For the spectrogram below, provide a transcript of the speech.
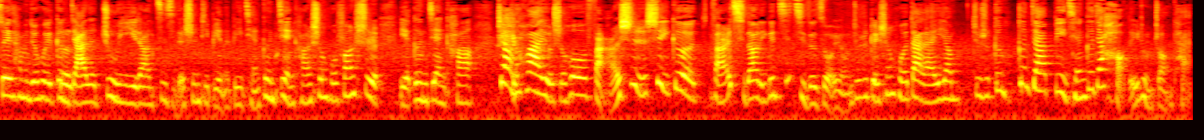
所以他们就会更加的注意让自己的身体变得比以前更健康，生活方式也更健康。这样的话，有时候反而是是一个，反而起到了一个积极的作用，就是给生活带来一样，就是更更加比以前更加好的一种状态。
